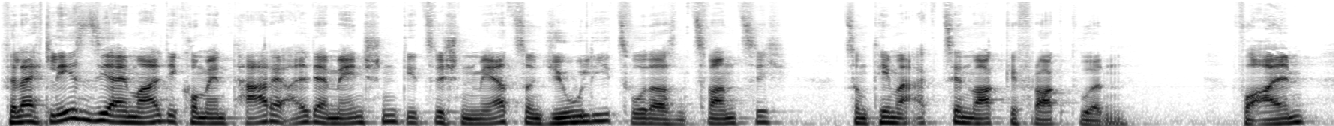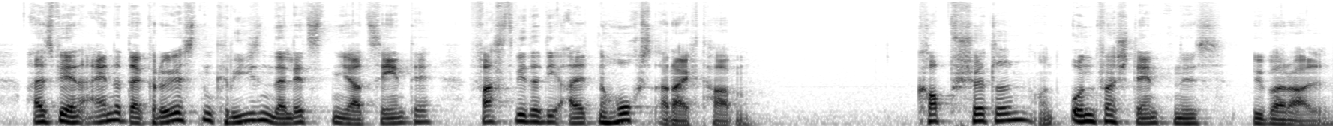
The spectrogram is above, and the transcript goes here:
Vielleicht lesen Sie einmal die Kommentare all der Menschen, die zwischen März und Juli 2020 zum Thema Aktienmarkt gefragt wurden. Vor allem, als wir in einer der größten Krisen der letzten Jahrzehnte fast wieder die alten Hochs erreicht haben. Kopfschütteln und Unverständnis überall.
